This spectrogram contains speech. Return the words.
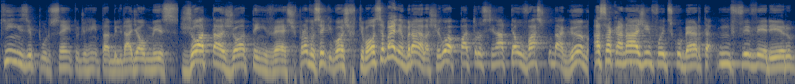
15% de rentabilidade ao mês. JJ Invest, para você que gosta de futebol, você vai lembrar, ela chegou a patrocinar até o Vasco da Gama. A sacanagem foi descoberta em fevereiro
